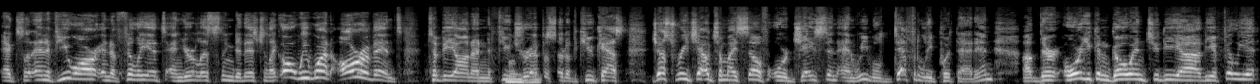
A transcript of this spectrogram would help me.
Excellent. And if you are an affiliate and you're listening to this, you're like, oh, we want our event to be on a future mm-hmm. episode of QCast, just reach out to myself or Jason, and we will definitely put that in uh, there. Or you can go into the uh, the affiliate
